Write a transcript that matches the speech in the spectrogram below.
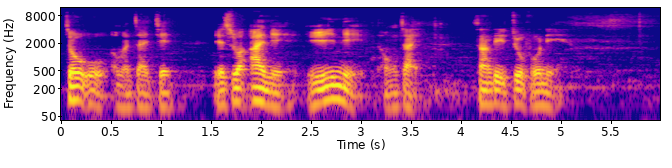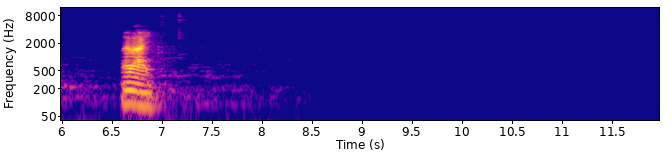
周五我们再见。耶稣爱你，与你同在。上帝祝福你，拜拜。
